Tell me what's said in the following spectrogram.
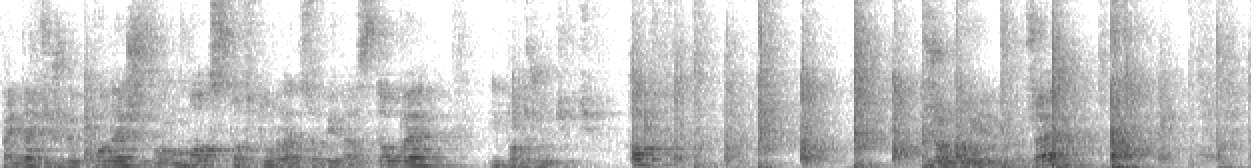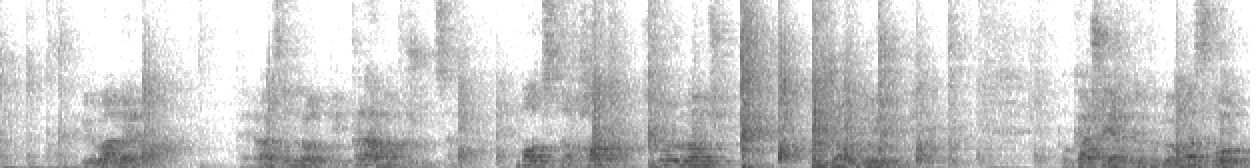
Pamiętajcie, żeby podeszwą mocno wturlać sobie na stopę i podrzucić. Hop! I żonglujemy, dobrze? Była lewa. Teraz odwrotnie. Prawa wrzuca. Mocno. Hop, wturnąć i żonglujemy. Pokażę jak to wygląda z boku.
